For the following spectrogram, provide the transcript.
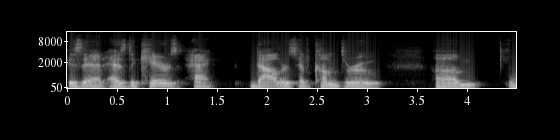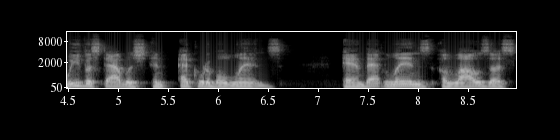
is that as the CARES Act dollars have come through, um, we've established an equitable lens. And that lens allows us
